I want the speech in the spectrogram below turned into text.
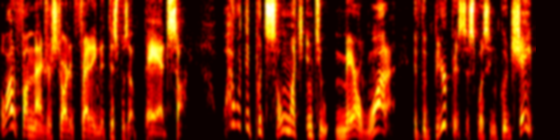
a lot of fund managers started fretting that this was a bad sign. Why would they put so much into marijuana if the beer business was in good shape?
